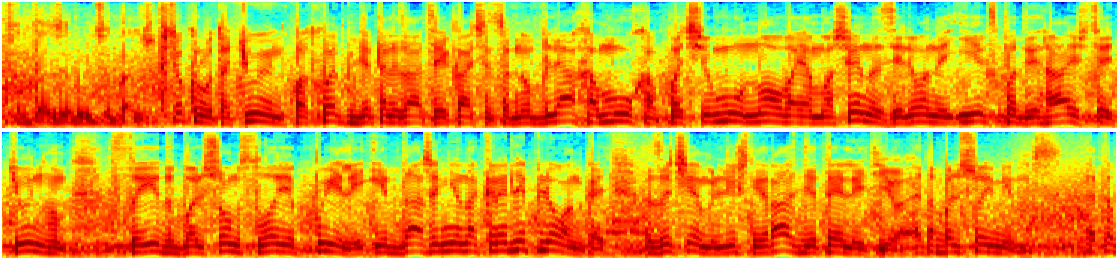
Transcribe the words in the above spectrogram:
фантазируйте дальше. Все круто, тюнинг, подход к детализации и качеству, но бляха-муха, почему новая машина, зеленый X, подвигаешься тюнингом, стоит в большом слое пыли и даже не накрыли пленкой? Зачем лишний раз деталить ее? Это большой минус. Это...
